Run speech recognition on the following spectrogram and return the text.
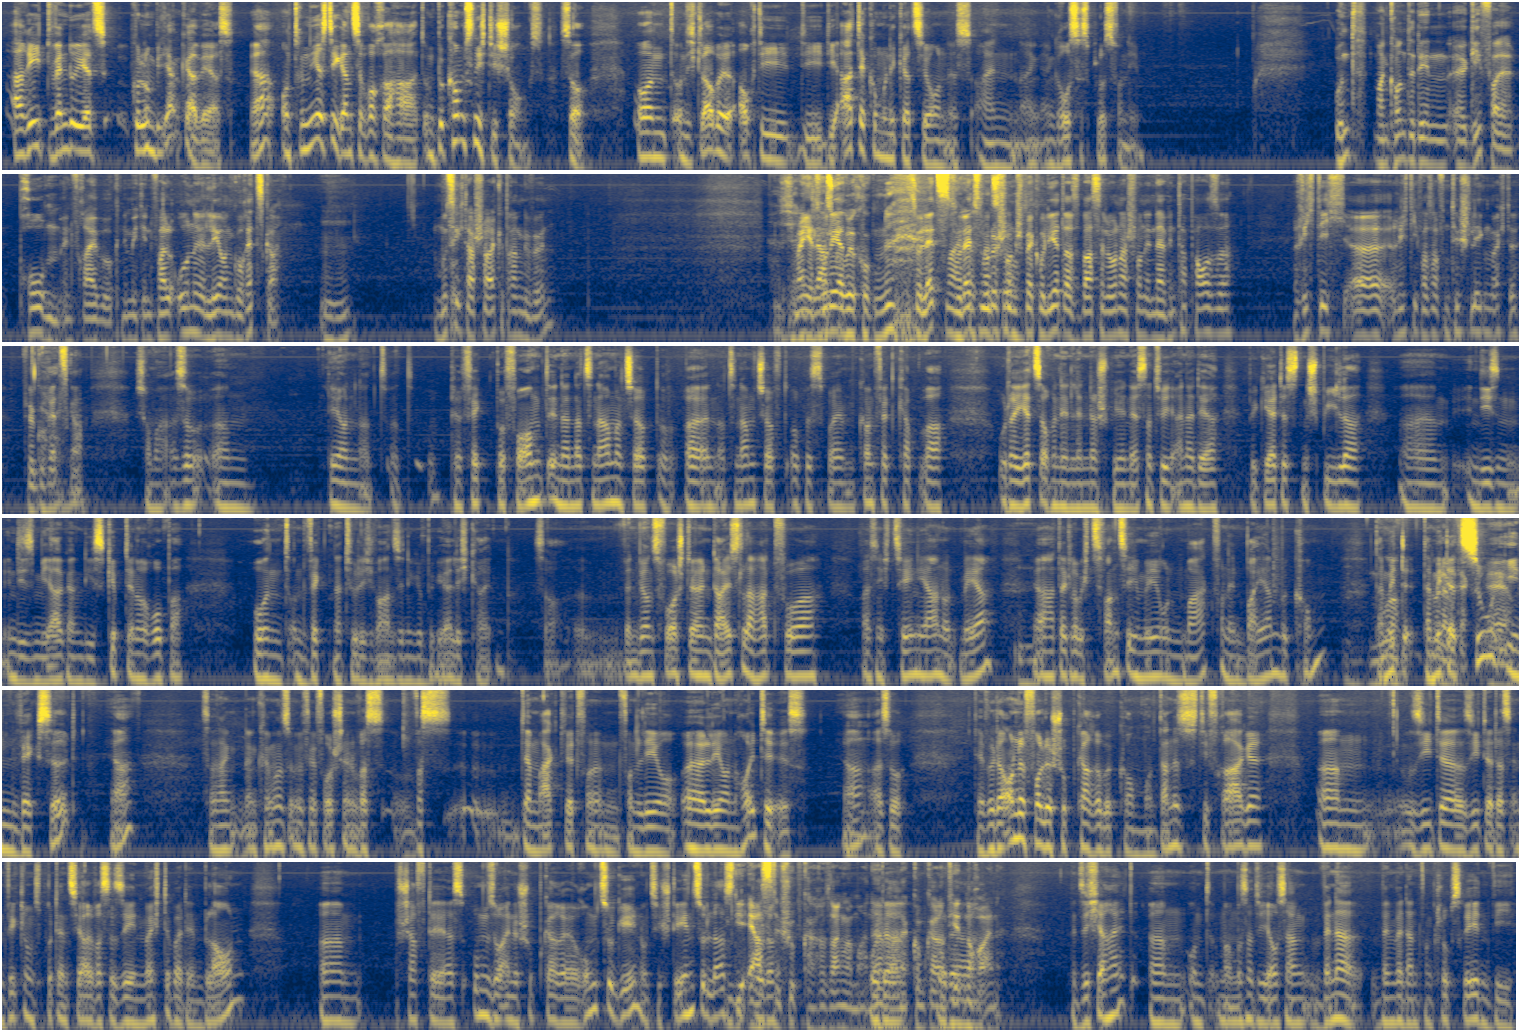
Arid, wenn du jetzt Colombianca wärst, ja, und trainierst die ganze Woche hart und bekommst nicht die Chance. So. Und, und ich glaube, auch die, die, die Art der Kommunikation ist ein, ein, ein großes Plus von ihm. Und man konnte den äh, G-Fall proben in Freiburg, nämlich den Fall ohne Leon Goretzka. Mhm. Muss sich da Schalke dran gewöhnen? Ich meine, jetzt wurde ja gucken, ne? Zuletzt, zuletzt wurde schon spekuliert, dass Barcelona schon in der Winterpause richtig, äh, richtig was auf den Tisch legen möchte für Goretzka? Ja, schau mal, also ähm, Leon hat, hat, perfekt performt in der Nationalmannschaft, äh, Nationalmannschaft, ob es beim Confed Cup war oder jetzt auch in den Länderspielen. Er ist natürlich einer der begehrtesten Spieler ähm, in, diesem, in diesem Jahrgang, die es gibt in Europa und, und weckt natürlich wahnsinnige Begehrlichkeiten. So, ähm, wenn wir uns vorstellen, Deißler hat vor weiß nicht, zehn Jahren und mehr, mhm. ja, hat er, glaube ich, 20 Millionen Mark von den Bayern bekommen, mhm. damit, nur, damit nur er zu ja, ja. ihnen wechselt. Ja? So, dann, dann, können wir uns ungefähr vorstellen, was, was äh, der Marktwert von, von Leo, äh, Leon heute ist. Ja? Mhm. Also der würde auch eine volle Schubkarre bekommen. Und dann ist es die Frage, ähm, sieht, er, sieht er das Entwicklungspotenzial, was er sehen möchte bei den Blauen? Ähm, schaffte er es, um so eine Schubkarre herumzugehen und sie stehen zu lassen. Die erste oder, Schubkarre, sagen wir mal. Ne? Oder, da kommt garantiert noch eine. Mit Sicherheit. Ähm, und man muss natürlich auch sagen, wenn, er, wenn wir dann von Clubs reden wie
